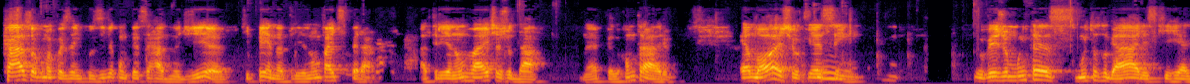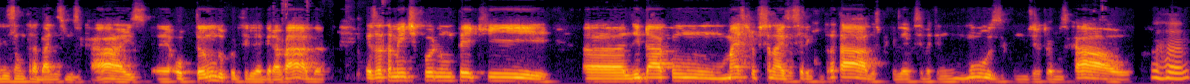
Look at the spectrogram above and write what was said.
Caso alguma coisa, inclusive, aconteça errado no dia, que pena, a trilha não vai te esperar. A trilha não vai te ajudar, né? Pelo contrário. É lógico que, Sim. assim, eu vejo muitas, muitos lugares que realizam trabalhos musicais, é, optando por trilha gravada, exatamente por não ter que uh, lidar com mais profissionais a serem contratados, porque daí você vai ter um músico, um diretor musical, uhum.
